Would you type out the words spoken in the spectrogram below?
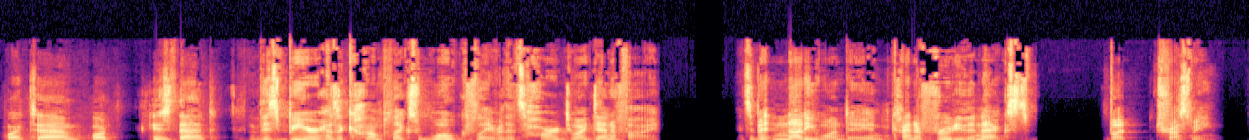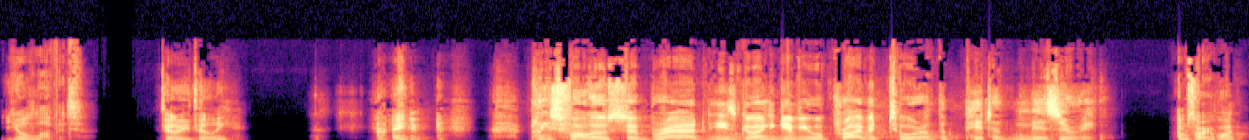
What, um, what is that? This beer has a complex woke flavor that's hard to identify. It's a bit nutty one day and kind of fruity the next. But trust me, you'll love it. Dilly dilly? Right? Please follow Sir Brad. He's going to give you a private tour of the pit of misery. I'm sorry, what?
